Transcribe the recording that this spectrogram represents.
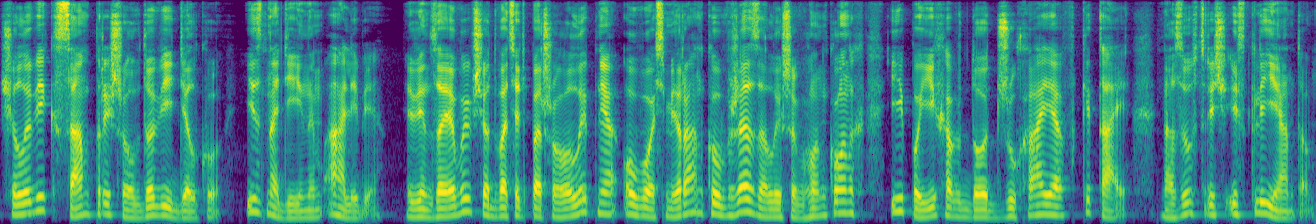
чоловік сам прийшов до відділку із надійним алібі. Він заявив, що 21 липня о 8 ранку вже залишив Гонконг і поїхав до Джухая в Китай на зустріч із клієнтом.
